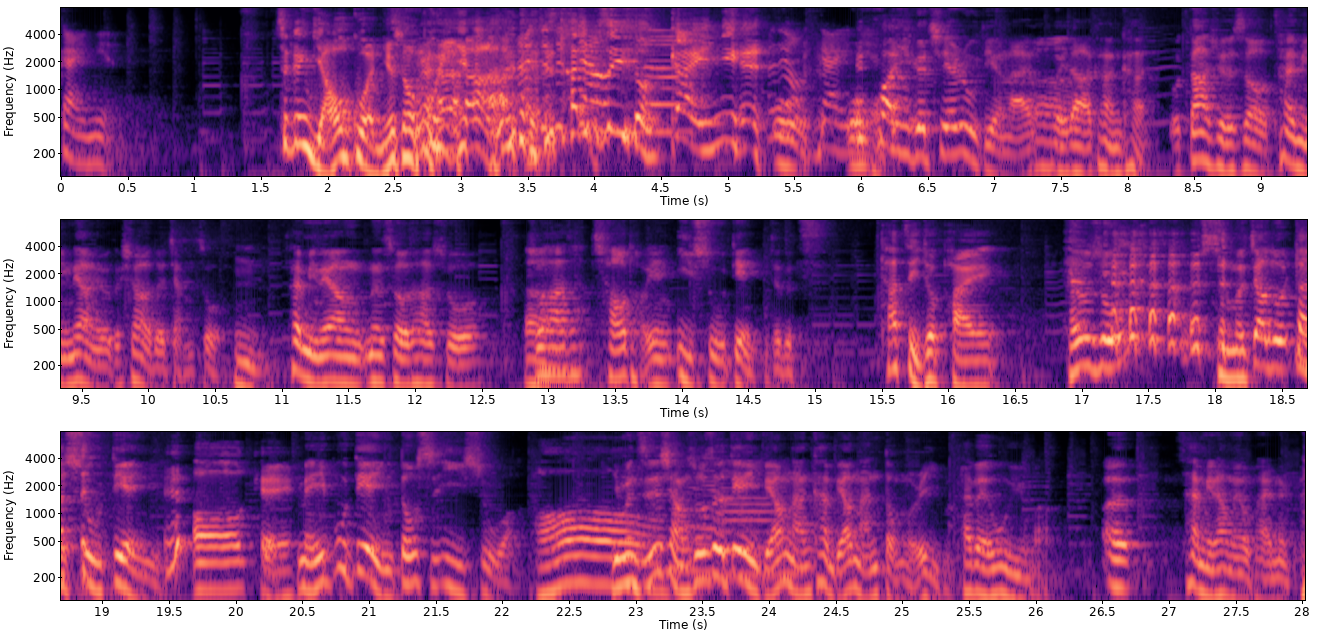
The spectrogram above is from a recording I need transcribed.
概念。这跟摇滚有什么不一样？它就是一种概念。这种概念。我换一个切入点来回答看看。我大学的时候，蔡明亮有个小小的讲座。嗯，蔡明亮那时候他说，说他超讨厌艺术电影这个词，他自己就拍。他就说，什么叫做艺术电影？OK，每一部电影都是艺术啊。哦，你们只是想说这个电影比较难看、比较难懂而已嘛？台北物语嘛？呃，蔡明亮没有拍那个，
